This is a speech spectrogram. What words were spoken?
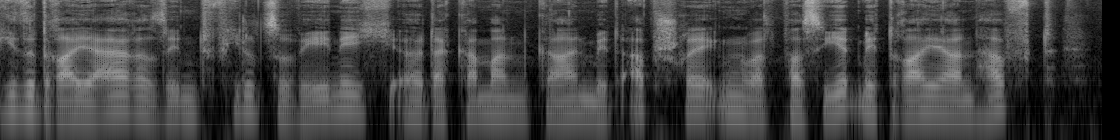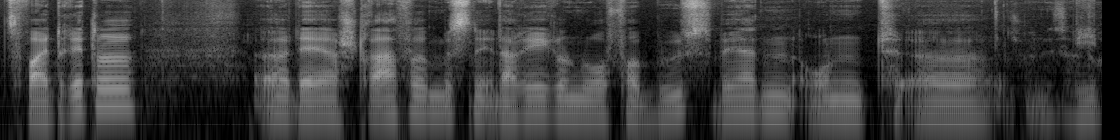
Diese drei Jahre sind viel zu wenig, äh, da kann man keinen mit abschrecken. Was passiert mit drei Jahren Haft? Zwei Drittel äh, der Strafe müssen in der Regel nur verbüßt werden und äh, die,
